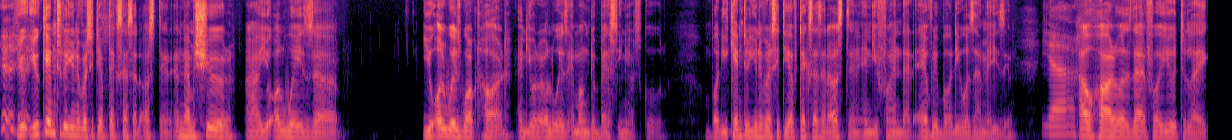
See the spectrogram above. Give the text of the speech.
you you came to the University of Texas at Austin, and I'm sure uh, you always uh, you always worked hard, and you're always among the best in your school. But you came to the University of Texas at Austin, and you find that everybody was amazing. yeah. How hard was that for you to like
